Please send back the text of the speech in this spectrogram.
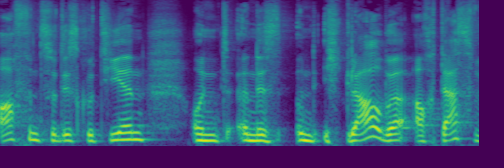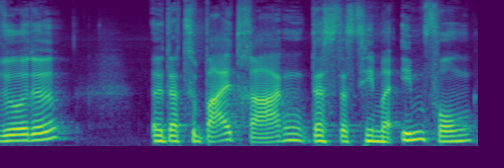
offen zu diskutieren. Und, und, es, und ich glaube, auch das würde dazu beitragen, dass das Thema Impfung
